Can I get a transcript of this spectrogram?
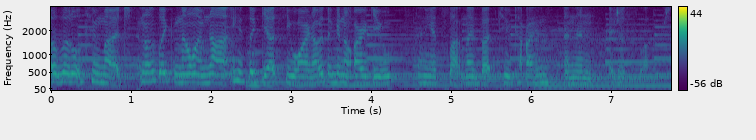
a little too much. And I was like, no, I'm not. He's like, yes, you are. And I wasn't gonna argue. Then he had slapped my butt two times, and then I just slept.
